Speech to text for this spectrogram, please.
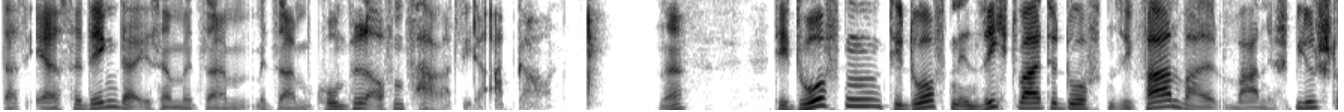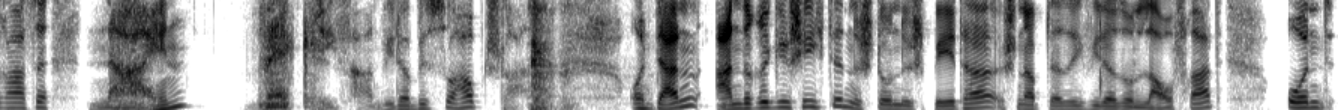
Das erste Ding, da ist er mit seinem, mit seinem Kumpel auf dem Fahrrad wieder abgehauen. Ne? Die durften, die durften in Sichtweite durften sie fahren, weil war eine Spielstraße. Nein, weg. Sie fahren wieder bis zur Hauptstraße. und dann andere Geschichte, eine Stunde später schnappt er sich wieder so ein Laufrad und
